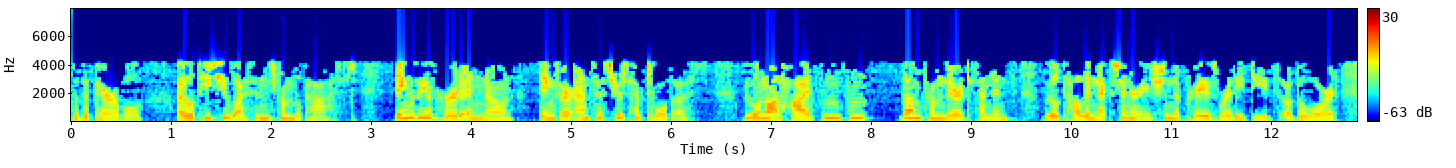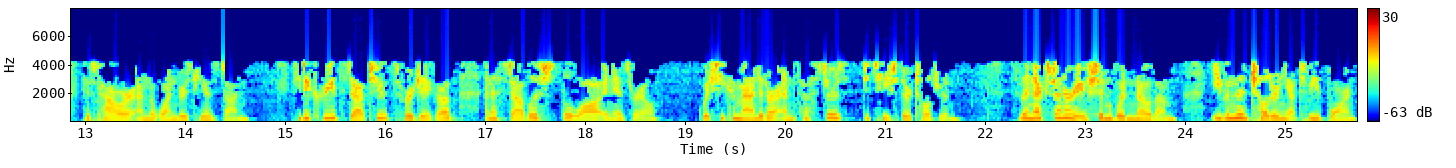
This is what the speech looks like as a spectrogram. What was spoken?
with a parable. I will teach you lessons from the past Things we have heard and known, things our ancestors have told us. We will not hide them from them from their descendants. We will tell the next generation the praiseworthy deeds of the Lord, his power, and the wonders he has done. He decreed statutes for Jacob and established the law in Israel, which he commanded our ancestors to teach their children. So the next generation would know them, even the children yet to be born,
